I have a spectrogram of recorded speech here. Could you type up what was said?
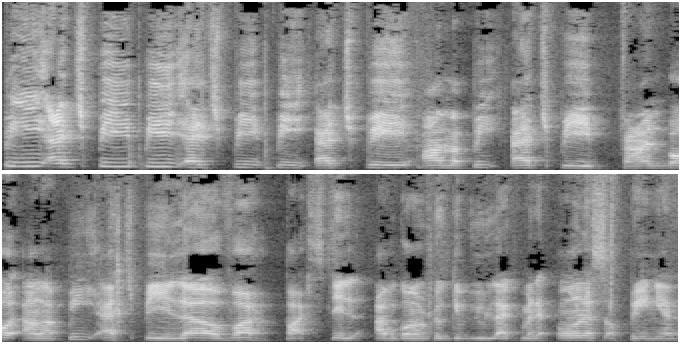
PHP, PHP, PHP. I'm a PHP fanboy. I'm a PHP lover. But still, I'm going to give you like my honest opinion.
